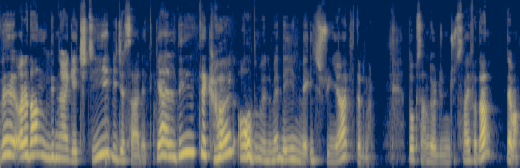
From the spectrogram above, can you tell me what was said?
Ve aradan günler geçti, bir cesaret geldi. Tekrar aldım önüme Beyin ve İç Dünya kitabını. 94. sayfadan devam.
